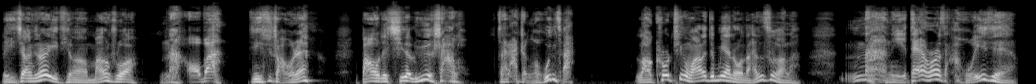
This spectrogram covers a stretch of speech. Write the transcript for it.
李将军一听，忙说：“那好办，你去找个人，把我这骑的驴给杀了，咱俩整个荤菜。”老抠听完了就面露难色了。那你待会儿咋回去呀？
